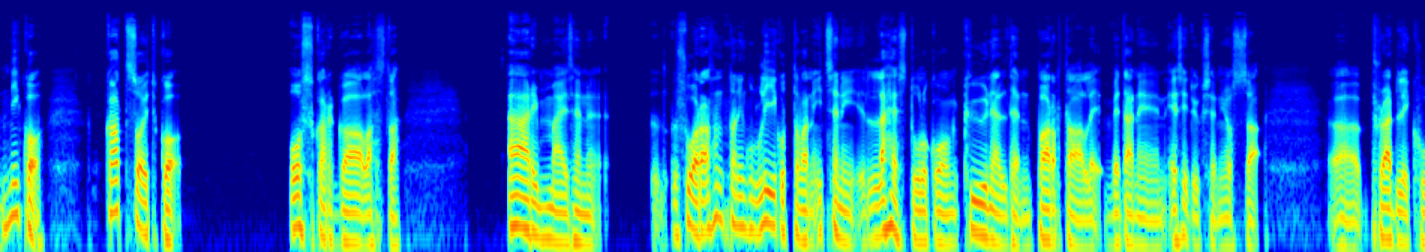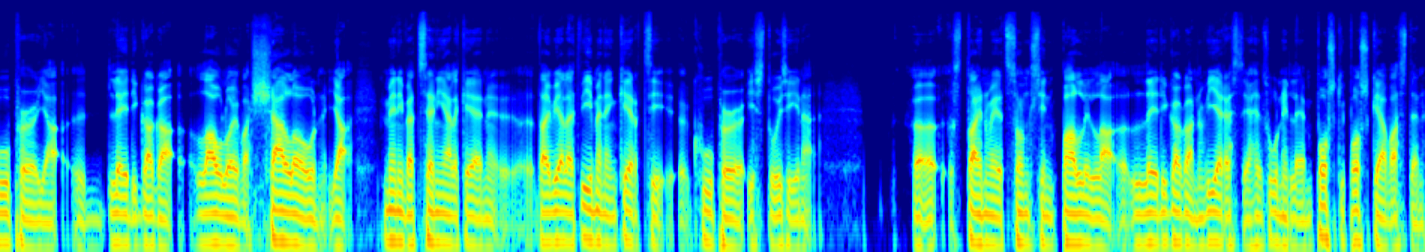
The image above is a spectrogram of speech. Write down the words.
Niko, katsoitko Oscar-gaalasta äärimmäisen suoraan sanottuna niin kuin liikuttavan itseni lähestulkoon kyynelten partaalle vetäneen esityksen, jossa Bradley Cooper ja Lady Gaga lauloivat Shallown ja menivät sen jälkeen, tai vielä, että viimeinen kertsi Cooper istui siinä Steinway Sonsin pallilla Lady Gagan vieressä ja he suunnilleen poski poskea vasten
